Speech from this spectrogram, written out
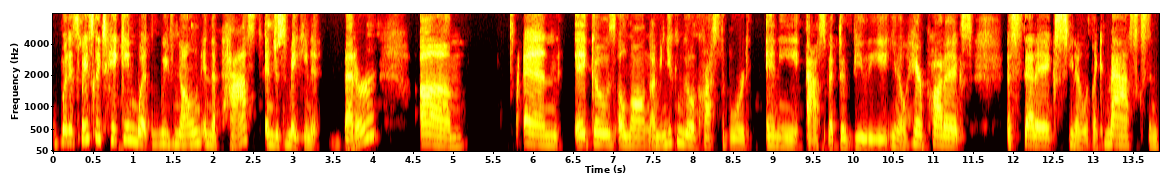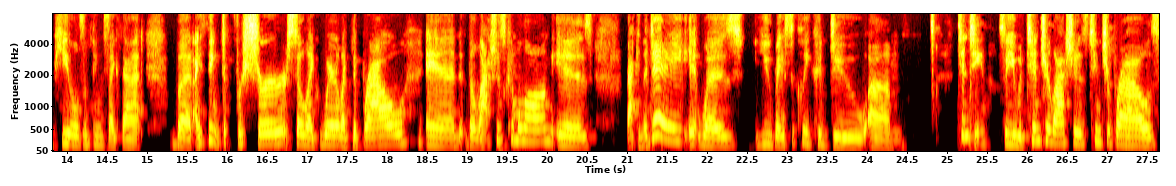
but it's basically taking what we've known in the past and just making it better. Um, and it goes along. I mean, you can go across the board any aspect of beauty, you know, hair products, aesthetics, you know, with like masks and peels and things like that. But I think for sure, so like where like the brow and the lashes come along is back in the day, it was you basically could do um, tinting. So you would tint your lashes, tint your brows.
